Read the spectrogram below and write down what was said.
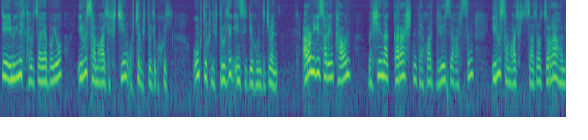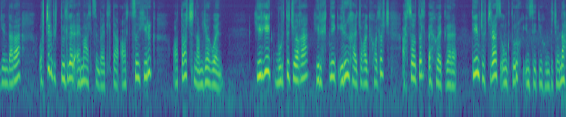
хамгаалагчдын эмгэнэлт хувь заяа буюу эрвэс хамгаалагчийн учир битүүлэг өхөл өнгө төрх нэвтрүүлэг энэ сэдвийг хөндөж байна. 11 сарын 5-нд машина гаражт нь тавихаар гэрээсээ гарсан эрвэс хамгаалагч залуу 6 хоногийн дараа учир битүүлгээр амиа алдсан байдалтай олдсон хэрэг одоо ч намжааг байна. Хэргийг мөрдөж байгаа хэрэгтнийг эрен хайж байгаа гэх боловч асуудал бах байдгаарай. Тийм ч учраас өнгө төрх энэ сэдвийг хөндөж байна.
